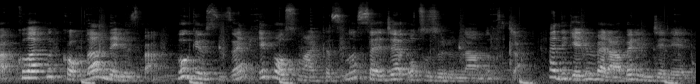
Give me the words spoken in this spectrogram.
Merhaba, Kulaklık.com'dan Deniz ben. Bugün size Epos markasının SC30 ürününü anlatacağım. Hadi gelin beraber inceleyelim.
